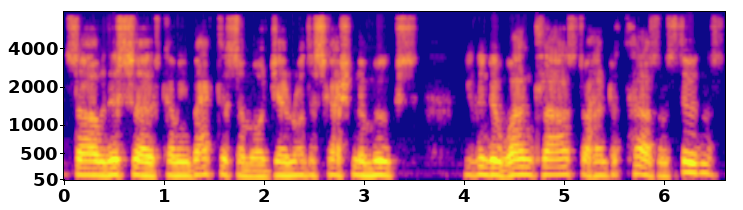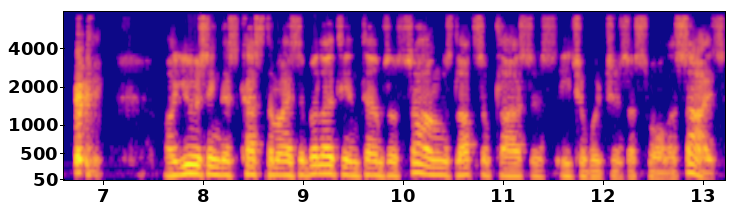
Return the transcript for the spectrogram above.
So this uh, is coming back to some more general discussion of MOOCs. You can do one class to 100,000 students or using this customizability in terms of songs, lots of classes, each of which is a smaller size.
